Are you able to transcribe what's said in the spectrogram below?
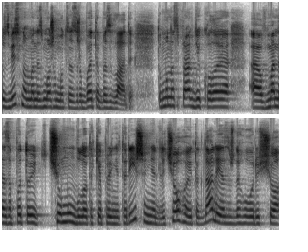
То звісно, ми не зможемо це зробити без влади. Тому насправді, коли е, в мене запитують, чому було таке прийнято рішення, для чого і так далі, я завжди говорю, що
